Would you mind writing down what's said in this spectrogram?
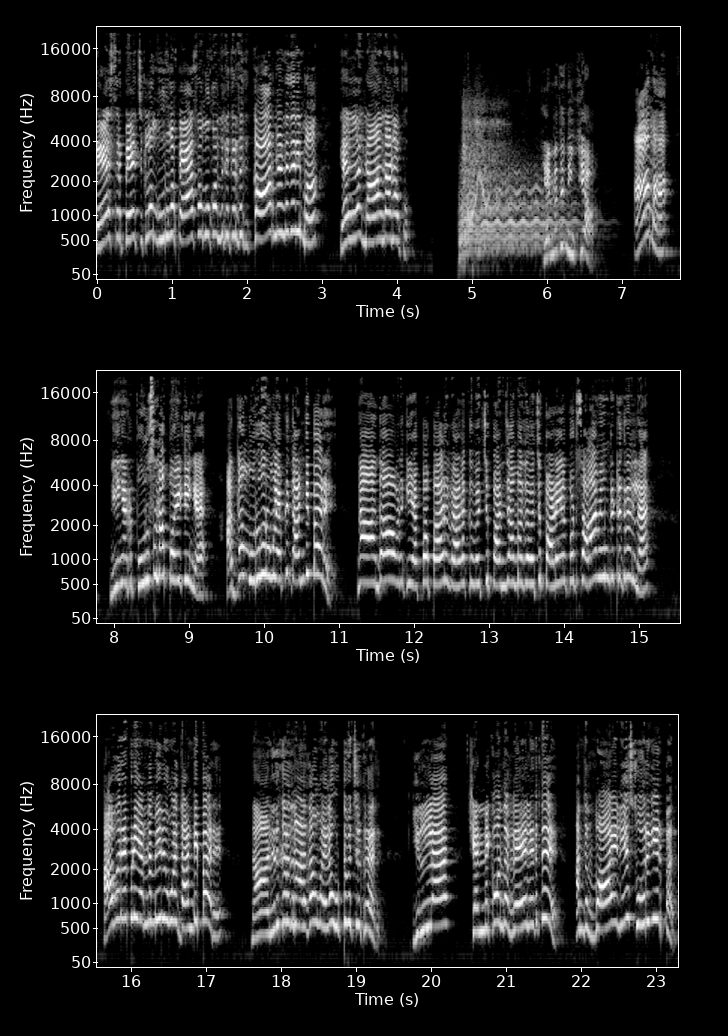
பேசுற பேச்சுக்கெல்லாம் முருகன் பேசாம உட்கார்ந்திருக்கிறதுக்கு காரணம் என்ன தெரியுமா? எல்லாம் நான் தானாக்கும் என்னது நிக்கியா ஆமா. நீங்க புருஷனா போயிட்டீங்க அதான் முருகர் உங்களை எப்படி தண்டிப்பாரு நான் தான் அவனுக்கு எப்ப பாரு விளக்கு வச்சு பஞ்சாமதம் வச்சு படையல் போட்டு சாமி கும்பிட்டு இருக்கேன்ல அவர் எப்படி என்ன மீறி உங்களை தண்டிப்பாரு நான் இருக்கிறதுனால தான் உங்களை எல்லாம் விட்டு வச்சிருக்காரு இல்ல என்னைக்கும் அந்த வேல் எடுத்து அந்த வாயிலேயே சொருகி இருப்பார்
